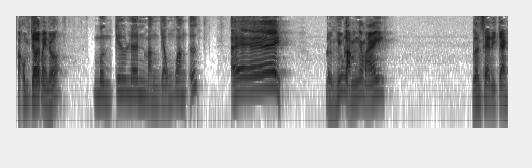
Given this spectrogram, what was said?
Tao không chơi mày nữa. Mừng kêu lên bằng giọng quan ức. Ê, ê, ê, đừng hiểu lầm nha mày. Lên xe đi Trang,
